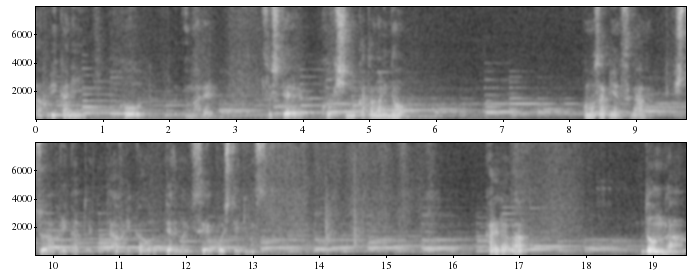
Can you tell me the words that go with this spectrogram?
アフリカにこう生まれそして好奇心の塊のホモ・サピエンスが出アフリカといってアフリカを出るのに成功していきます。彼らがどんな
